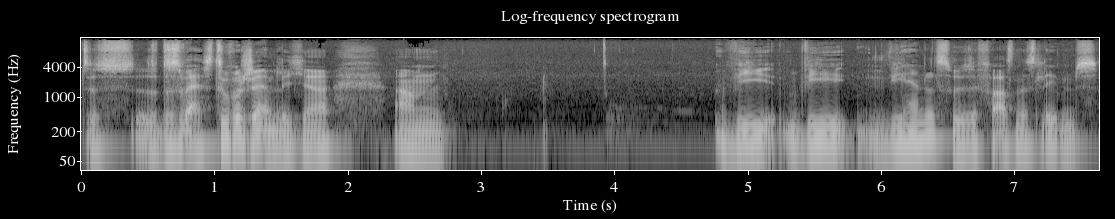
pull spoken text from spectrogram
Das, also das weißt du wahrscheinlich, ja. Ähm, wie, wie, wie handelst du diese Phasen des Lebens?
